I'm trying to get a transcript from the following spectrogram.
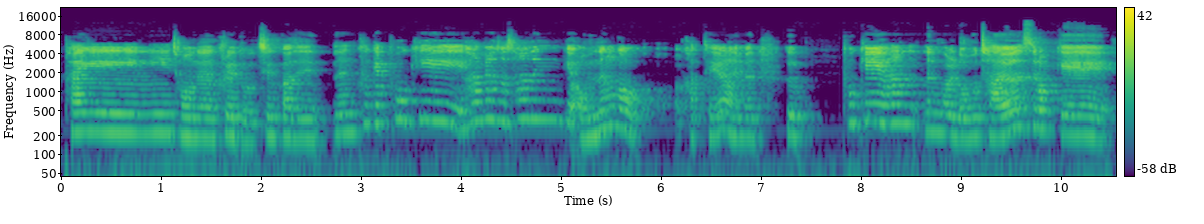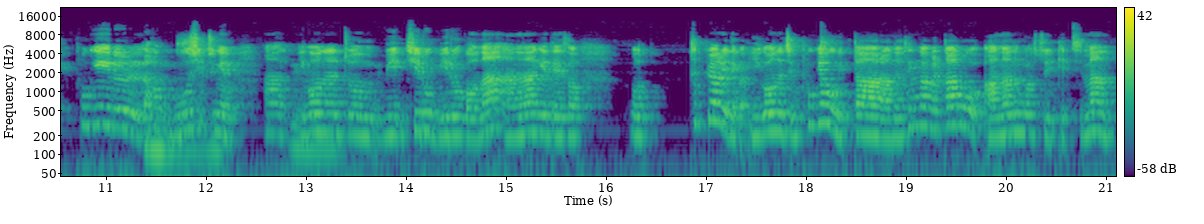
다행히 저는 그래도 지금까지는 크게 포기하면서 사는 게 없는 것 같아요. 아니면 그 포기하는 걸 너무 자연스럽게 포기를 하고 음. 무의식 중에 아 음. 이거는 좀 미- 뒤로 미루거나 안 하게 돼서 뭐 특별히 내가 이거는 지금 포기하고 있다라는 생각을 따로 안 하는 걸 수 있겠지만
